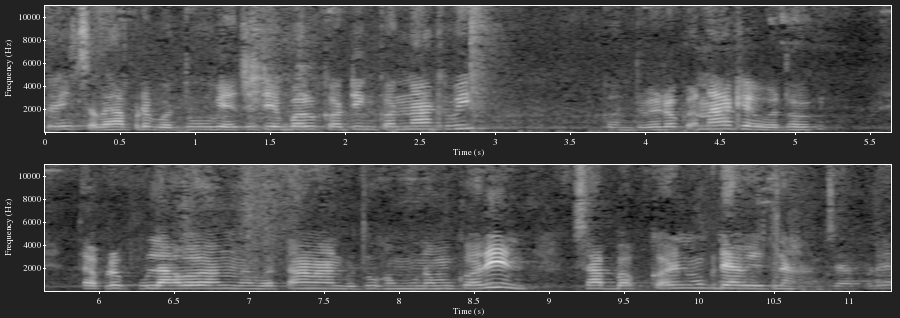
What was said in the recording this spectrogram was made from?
કહીશ, હવે આપણે બધું વેજીટેબલ કટિંગ કરી નાખવી. કંદવેરો કરી નાખે બધો. તો આપણે ફુલાવર ને વટાણા ને બધું હમું નમું કરીને સાફ બાફ કરીને મૂકી દેવી એટલે સાંજે આપણે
